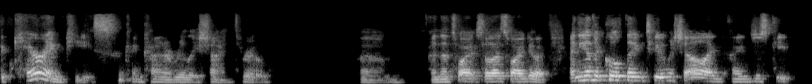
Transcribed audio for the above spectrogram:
the caring piece can kind of really shine through. Um, and that's why so that's why I do it. And the other cool thing too, Michelle, I, I just keep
